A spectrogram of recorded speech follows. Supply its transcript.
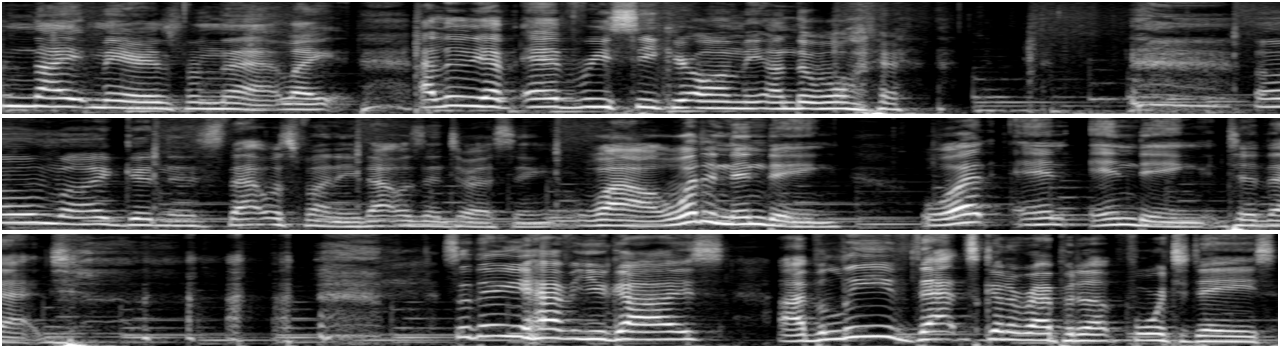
Have nightmares from that. Like, I literally have every secret on me underwater. oh my goodness. That was funny. That was interesting. Wow. What an ending. What an ending to that. so there you have it, you guys. I believe that's gonna wrap it up for today's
